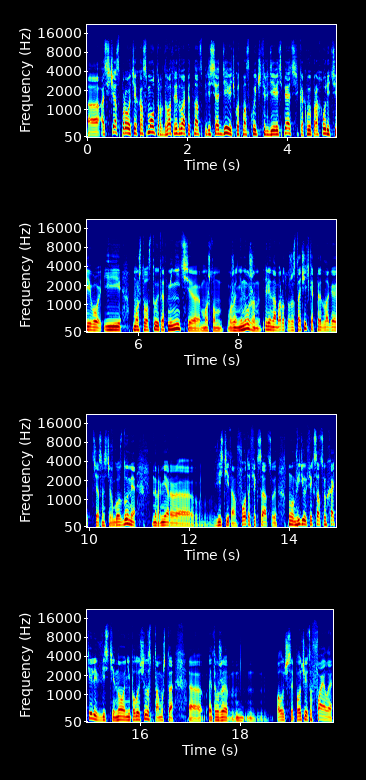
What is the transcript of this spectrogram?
А, а сейчас про техосмотр. 232-1559, код Москвы 495. Как вы проходите его? И, может, его стоит отменить, э, может, он уже не нужен? Или, наоборот, ужесточить, как предлагают, в частности, в Госдуме. Например, э, ввести там фотофиксацию. Ну, видеофиксацию хотели ввести, но не получилось, потому что это уже получится, получаются файлы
